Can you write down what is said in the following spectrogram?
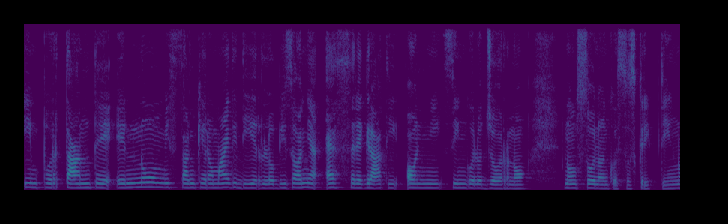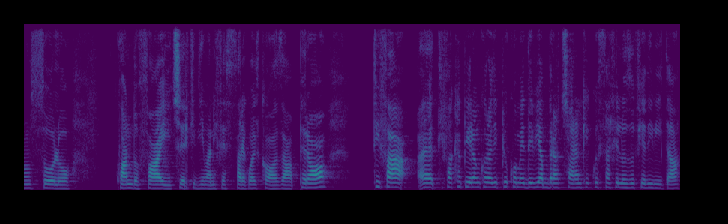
importante e non mi stancherò mai di dirlo, bisogna essere grati ogni singolo giorno, non solo in questo scripting, non solo quando fai, cerchi di manifestare qualcosa, però ti fa, eh, ti fa capire ancora di più come devi abbracciare anche questa filosofia di vita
